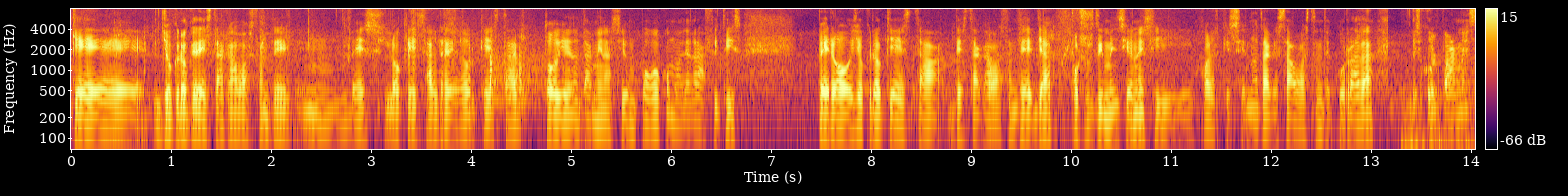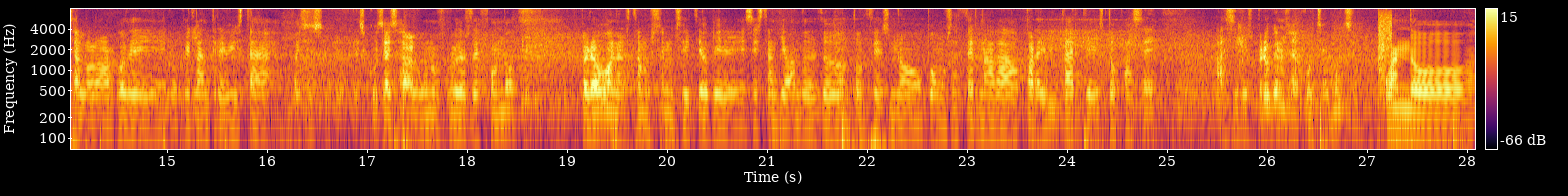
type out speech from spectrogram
que yo creo que destaca bastante. mm, Ves lo que es alrededor, que está todo lleno también así un poco como de grafitis. Pero yo creo que esta destaca bastante ya por sus dimensiones y, joder, que se nota que está bastante currada. Disculparme si a lo largo de lo que es la entrevista escucháis algunos ruidos de fondo, pero bueno, estamos en un sitio que se están llevando de todo, entonces no podemos hacer nada para evitar que esto pase. Así que espero que no se escuche mucho. Cuando,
